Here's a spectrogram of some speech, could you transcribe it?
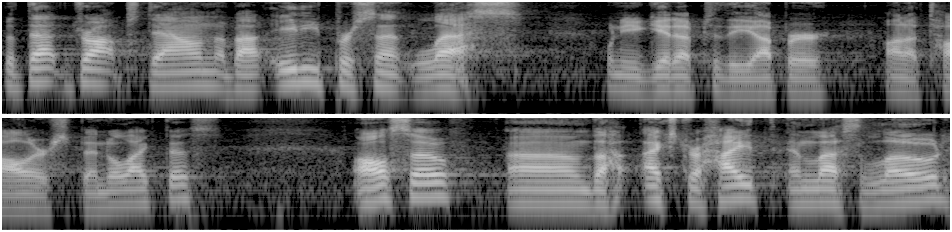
but that drops down about 80% less when you get up to the upper on a taller spindle like this. Also, um, the extra height and less load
